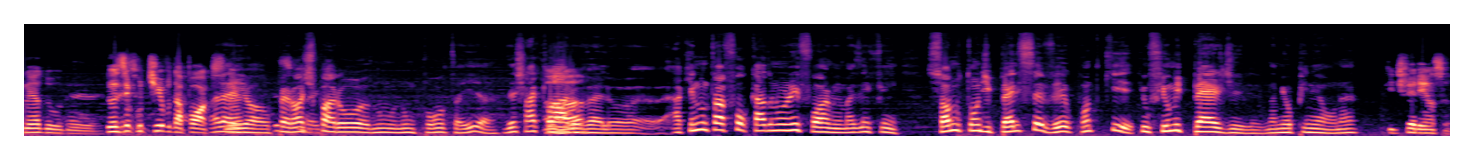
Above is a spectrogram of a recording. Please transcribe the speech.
né? Do, do, do executivo da Fox, Olha né? aí, ó, o Perotti parou num, num ponto aí, ó. Deixar claro, Aham. velho. Aqui não tá focado no uniforme, mas enfim, só no tom de pele você vê o quanto que, que o filme perde, na minha opinião, né? Que diferença.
